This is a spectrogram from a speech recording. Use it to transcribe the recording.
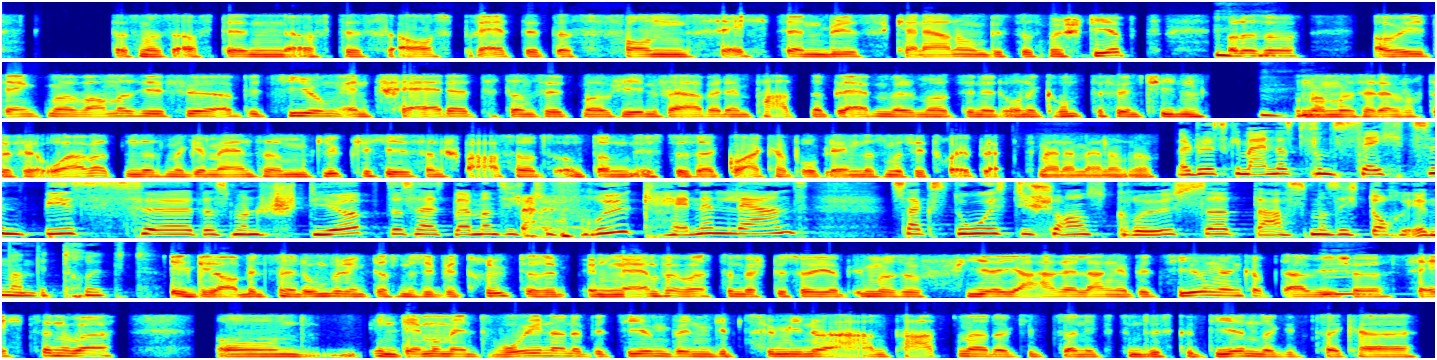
dass man es auf den, auf das ausbreitet, dass von 16 bis, keine Ahnung, bis dass man stirbt oder so. Aber ich denke mal, wenn man sich für eine Beziehung entscheidet, dann sollte man auf jeden Fall auch bei dem Partner bleiben, weil man hat sich nicht ohne Grund dafür entschieden. Und man muss halt einfach dafür arbeiten, dass man gemeinsam glücklich ist und Spaß hat und dann ist das auch gar kein Problem, dass man sich treu bleibt, meiner Meinung nach. Weil du jetzt gemeint hast, von 16 bis, äh, dass man stirbt. Das heißt, wenn man sich zu früh kennenlernt, sagst du, ist die Chance größer, dass man sich doch irgendwann betrügt. Ich glaube jetzt nicht unbedingt, dass man sich betrügt. Also in meinem Fall war es zum Beispiel so, ich habe immer so vier Jahre lange Beziehungen gehabt, auch wie ich schon 16 war. Und in dem Moment, wo ich in einer Beziehung bin, gibt es für mich nur einen Partner, da gibt es auch nichts zum Diskutieren, da gibt es auch kein,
